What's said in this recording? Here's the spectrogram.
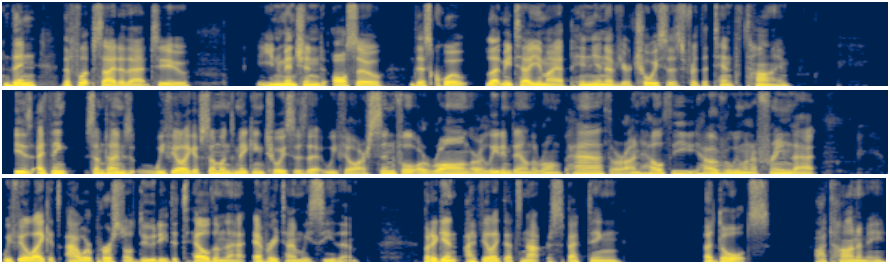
then the flip side of that, too, you mentioned also this quote, let me tell you my opinion of your choices for the 10th time. Is I think sometimes we feel like if someone's making choices that we feel are sinful or wrong or lead them down the wrong path or unhealthy, however we want to frame that, we feel like it's our personal duty to tell them that every time we see them. But again, I feel like that's not respecting adults' autonomy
